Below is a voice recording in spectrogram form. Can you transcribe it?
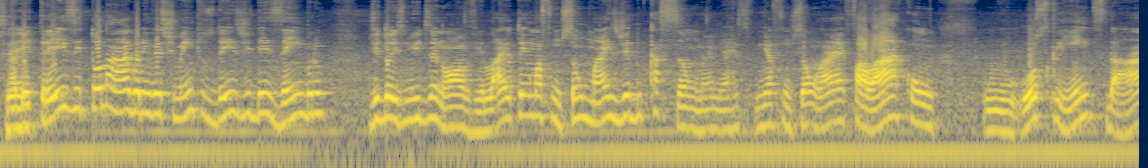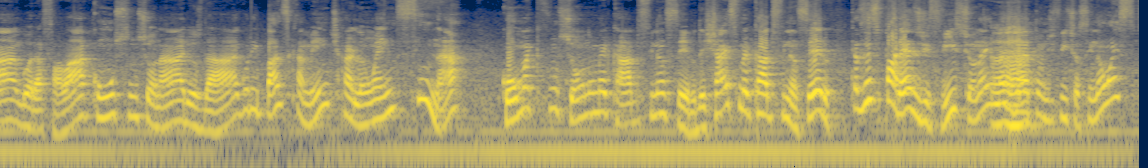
Sim. na B3. E tô na Agro Investimentos desde dezembro de 2019. Lá eu tenho uma função mais de educação, né? Minha, minha função lá é falar com o, os clientes da Ágora, falar com os funcionários da Ágora e basicamente, Carlão, é ensinar como é que funciona o mercado financeiro. Deixar esse mercado financeiro, que às vezes parece difícil, né? Mas uhum. não é tão difícil assim, não, mas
